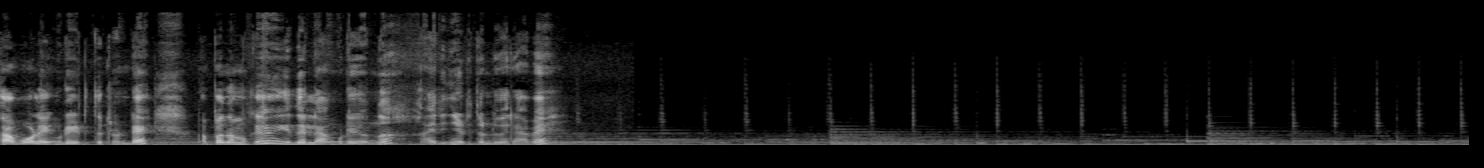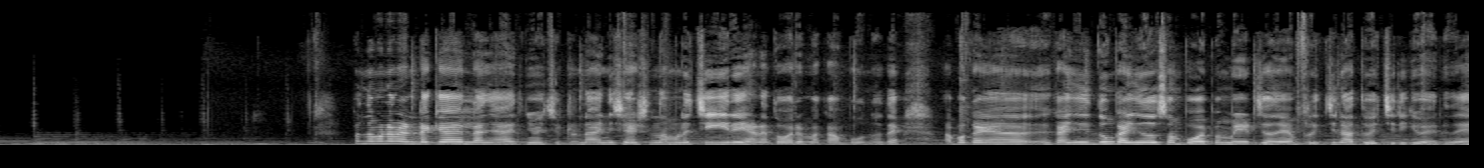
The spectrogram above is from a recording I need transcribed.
സവോളയും കൂടെ എടുത്തിട്ടുണ്ട്. അപ്പോൾ നമുക്ക് ഇതെല്ലാം കൂടെ ഒന്ന് അരിഞ്ഞെടുത്തുകൊണ്ട് വരാവേ. അപ്പം നമ്മുടെ വെണ്ടയ്ക്ക എല്ലാം ഞാൻ അരിഞ്ഞു വെച്ചിട്ടുണ്ട്. അതിന് ശേഷം നമ്മൾ ചീരയാണ് തോരൻ വെക്കാൻ പോകുന്നത്. അപ്പോൾ കഴിഞ്ഞ ഇതും കഴിഞ്ഞ ദിവസം പോയപ്പോൾ മേടിച്ചത്. ഞാൻ ഫ്രിഡ്ജിനകത്ത് വെച്ചിരിക്കുമായിരുന്നേ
